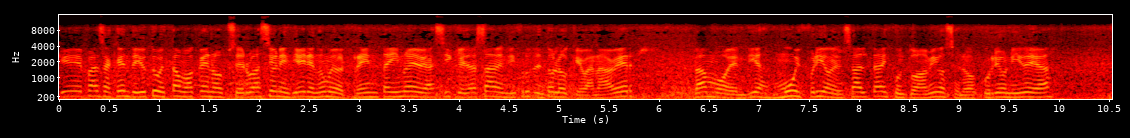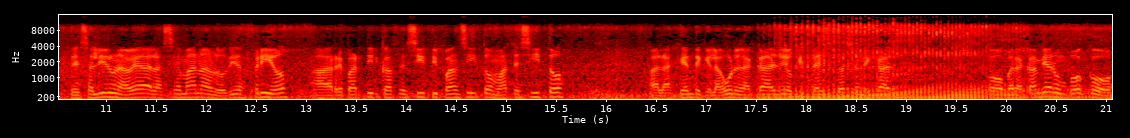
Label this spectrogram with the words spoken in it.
¿Qué pasa gente? YouTube estamos acá en observaciones diarias número 39 Así que ya saben, disfruten todo lo que van a ver Estamos en días muy fríos en Salta Y junto a amigos se nos ocurrió una idea De salir una vez a la semana los días fríos A repartir cafecito y pancito, matecito A la gente que labura en la calle o que está en situación de calle Como para cambiar un poco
